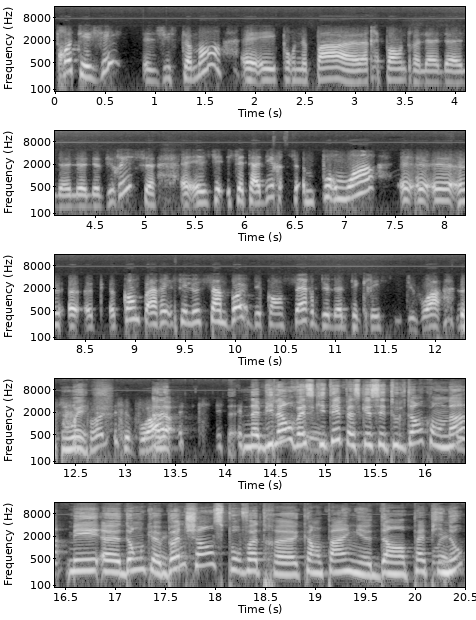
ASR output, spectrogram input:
protéger justement et et pour ne pas euh, répandre le, le, le- le- le virus. Euh, C'est-à-dire, pour moi, euh, euh, euh, euh, comparer, c'est le symbole du cancer de l'intégrisme, tu vois, le Oui. symbole, tu vois. Alors, Nabila, on va se quitter parce que c'est tout le temps qu'on a, mais euh, donc bonne chance pour votre euh, campagne dans Papineau.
